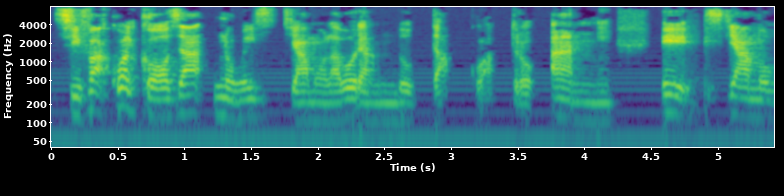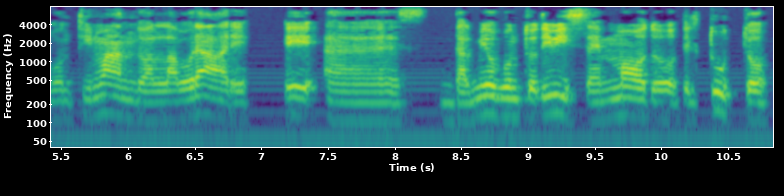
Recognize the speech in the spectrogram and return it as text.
si fa qualcosa, noi stiamo lavorando da quattro anni e stiamo continuando a lavorare e eh, dal mio punto di vista in modo del tutto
